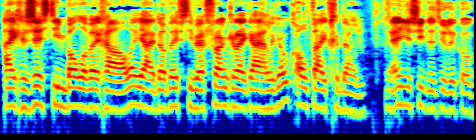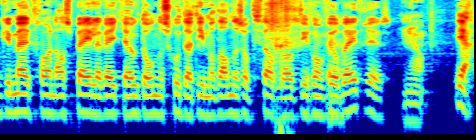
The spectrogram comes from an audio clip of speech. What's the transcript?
eigen 16 ballen weghalen. Ja, dat heeft hij bij Frankrijk eigenlijk ook altijd gedaan. En je ziet natuurlijk ook, je merkt gewoon als speler, weet je ook donders goed dat iemand anders op het veld loopt die gewoon veel beter is. Ja. Ja.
